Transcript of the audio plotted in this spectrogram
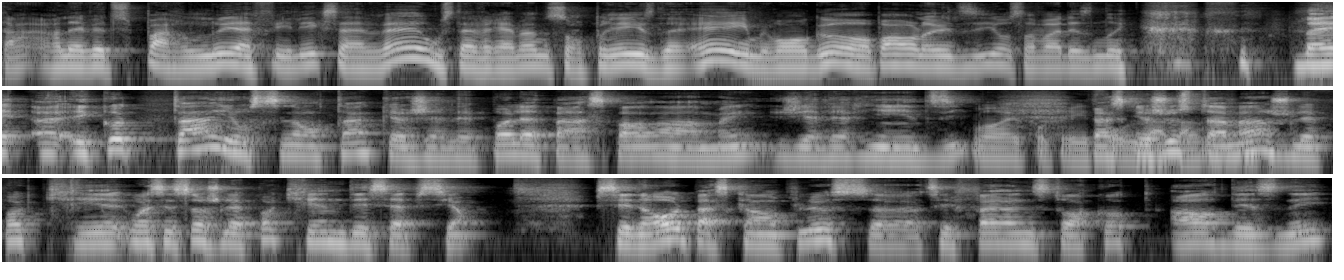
en avais-tu parlé à Félix avant ou c'était vraiment une surprise de Hey, mais mon gars, on part lundi, on s'en va à Disney? ben, euh, écoute, tant et aussi longtemps que j'avais pas le passeport en main, j'y avais rien dit. Ouais, faut créer parce que justement, je voulais pas créer, ouais, c'est ça, je voulais pas créer une déception. C'est drôle parce qu'en plus, euh, tu sais, faire une histoire courte hors Disney,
